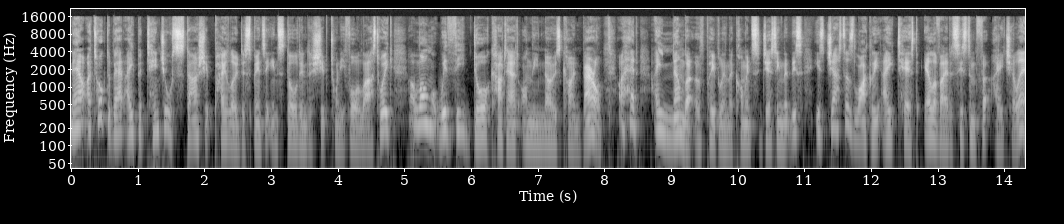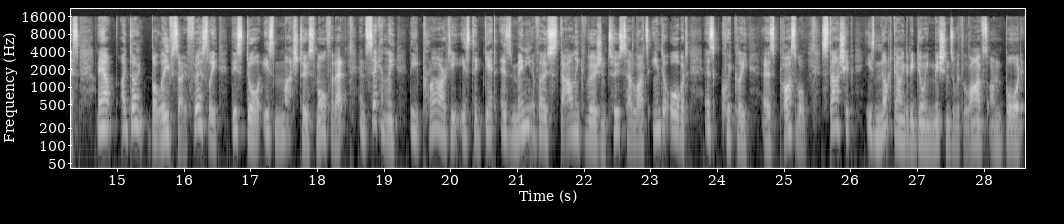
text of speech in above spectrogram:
Now, I talked about a potential Starship payload dispenser installed into Ship 24 last week, along with the door cutout on the nose cone barrel. I had a number of people in the comments suggesting that this is just as likely a test elevator system for HLS. Now, I don't believe so. Firstly, this door is much too small for that, and secondly, the priority is to get as many of those Starlink version 2 satellites into orbit as quickly as possible. Starship is not going to be doing missions with lives on board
